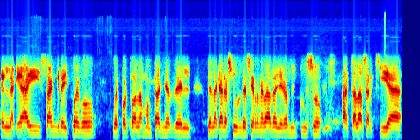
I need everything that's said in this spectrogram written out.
en la que hay sangre y fuego pues por todas las montañas del, de la cara sur de Sierra Nevada, llegando incluso hasta la sarquía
